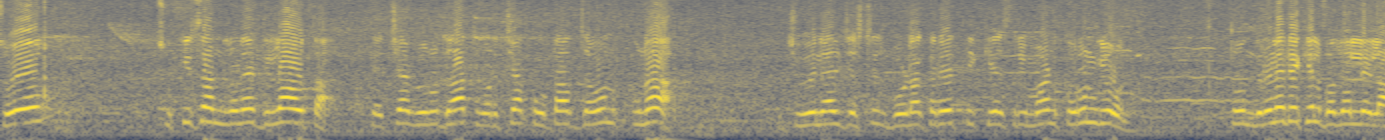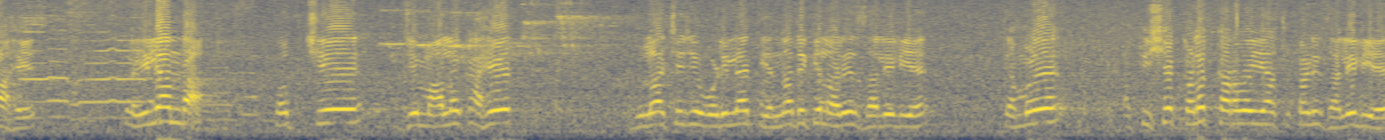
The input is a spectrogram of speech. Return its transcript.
जो चुकीचा निर्णय दिला होता त्याच्या विरोधात वरच्या कोर्टात जाऊन पुन्हा ज्युएनाईल जस्टिस बोर्डाकडे ती केस रिमांड करून घेऊन तो निर्णय देखील बदललेला आहे. पहिल्यांदा पबचे जे मालक आहेत मुलाचे जे वडील आहेत यांना देखील अरेस्ट झालेली आहे. त्यामुळे अतिशय कडक कारवाई या ठिकाणी झालेली आहे.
